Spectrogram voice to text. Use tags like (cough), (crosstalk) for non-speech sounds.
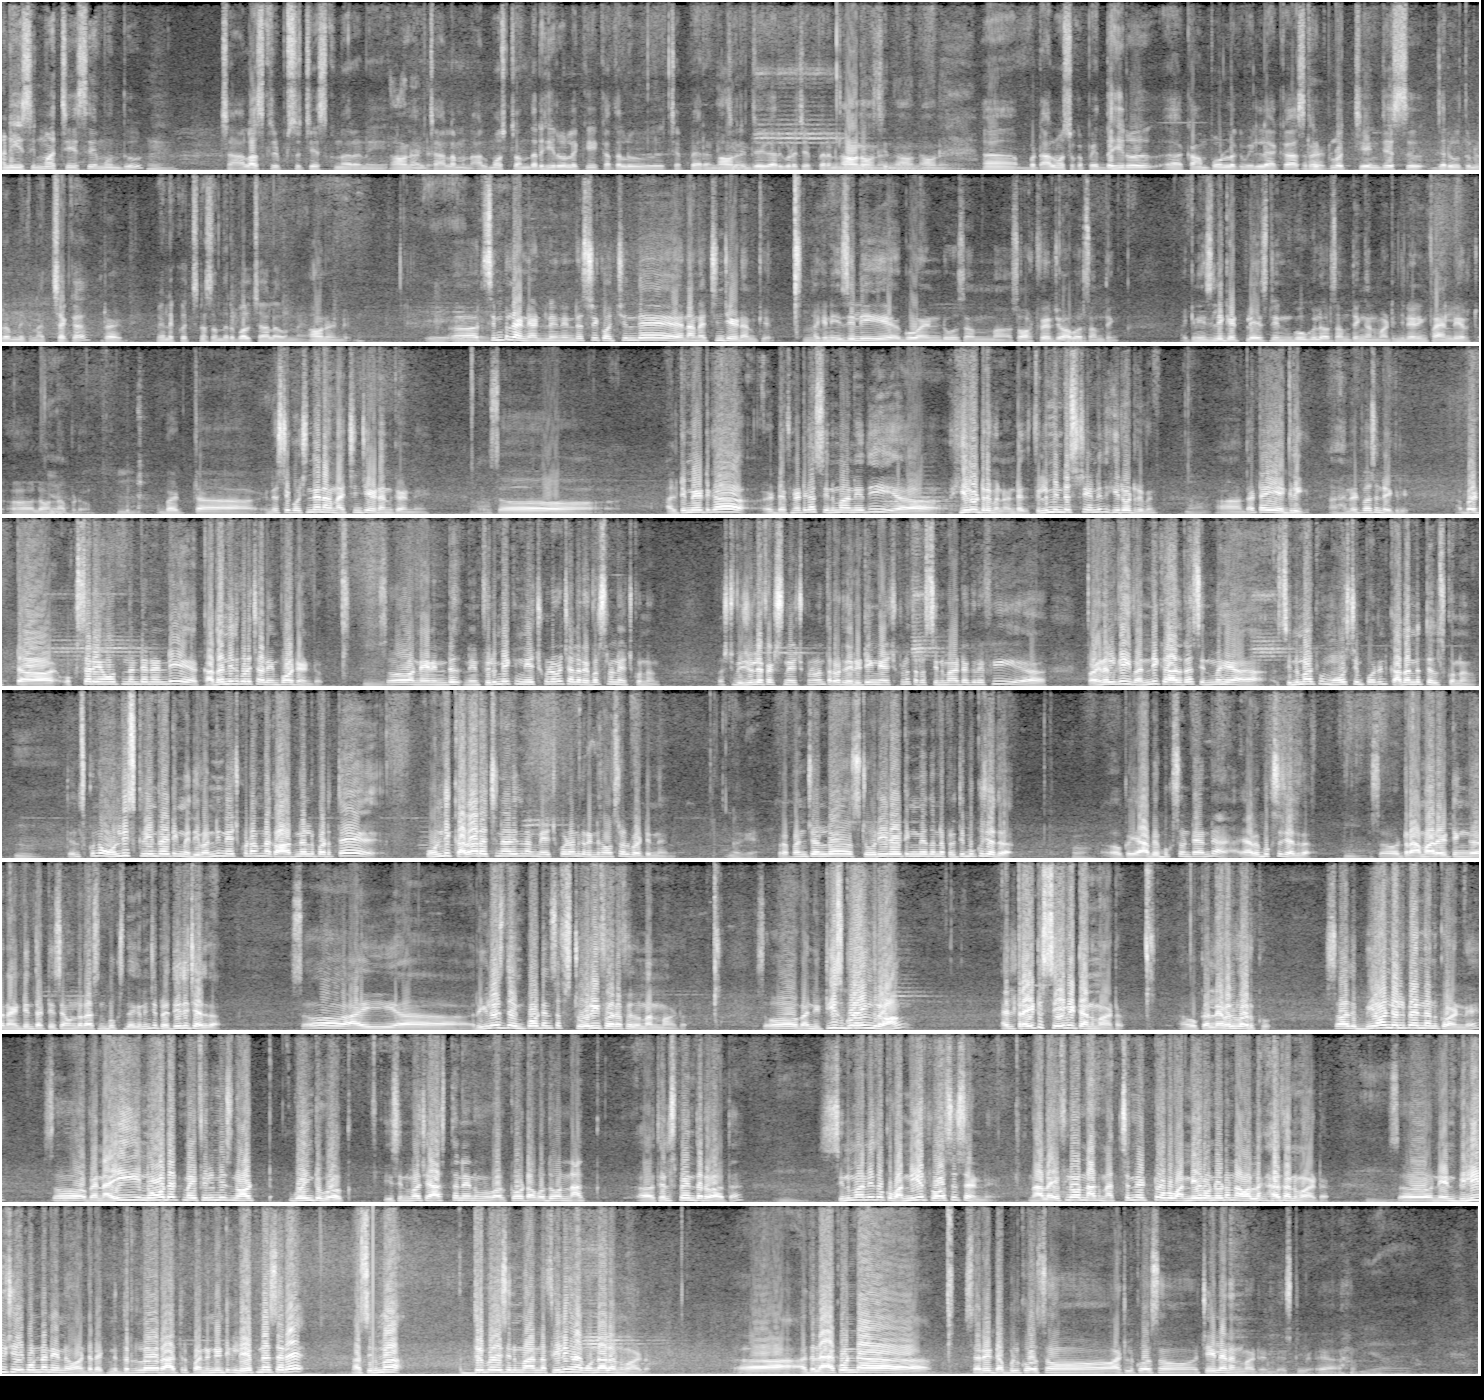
And ఈ cinema చేసే ముందు చాలా స్క్రిప్ట్స్ చేసుకున్నారని చాలా మంది ఆల్మోస్ట్ అందరు హీరోలకి కథలు చెప్పారని. చిరంజీవి గారు కూడా చెప్పారని బట్ ఆల్మోస్ట్ ఒక పెద్ద హీరో కాంపౌండ్లోకి వెళ్ళాక స్క్రిప్ట్లో చేంజెస్ జరుగుతుండడం నీకు నచ్చక వెనక్కి వచ్చిన సందర్భాలు చాలా ఉన్నాయి. అవునండి. సింపుల్ అండి. అంటే నేను ఇండస్ట్రీకి వచ్చిందే నాకు నచ్చింది చేయడానికి. I can easily go and do some software job or something I can easily get placed in Google or something అనమాట ఇంజనీరింగ్ ఫైనల్ ఇయర్లో ఉన్నప్పుడు. Hmm. బట్ ఇండస్ట్రీకి వచ్చిందే నాకు నచ్చింది చేయడానికి అండి సో అల్టిమేట్గా డెఫినెట్గా సినిమా అనేది హీరో డ్రివెన్ అంటే ఫిల్మ్ ఇండస్ట్రీ అనేది hero driven. That I agree hundred percent agree but ఒకసారి ఏమవుతుందంటేనండి కథ అనేది కూడా చాలా ఇంపార్టెంట్ సో నేను ఇండ నేను ఫిల్మ్ మేకింగ్ నేర్చుకున్నప్పుడు చాలా రివర్స్లో నేర్చుకున్నాను. ఫస్ట్ విజువల్ ఎఫెక్ట్స్ నేర్చుకున్నాను తర్వాత ఎడిటింగ్ నేర్చుకున్నాను తర్వాత సినిమాటోగ్రఫీ ఫైనల్గా ఇవన్నీ కాదురా సినిమా సినిమాకి మోస్ట్ ఇంపార్టెంట్ కథ అనేది తెలుసుకున్నాను. తెలుసుకున్న ఓన్లీ స్క్రీన్ రైటింగ్ మీద. ఇవన్నీ నేర్చుకోవడానికి నాకు ఆరు నెలలు పడితే ఓన్లీ కథా రచన అనేది నాకు నేర్చుకోవడానికి రెండు సంవత్సరాలు పట్టిందండి ఓకే. ప్రపంచంలో స్టోరీ రైటింగ్ మీద ఉన్న ప్రతి బుక్ చదివా. ఒక యాభై బుక్స్ ఉంటాయంటే యాభై బుక్స్ చదివా. So drama writing nineteen thirty సెవెన్లో రాసిన బుక్స్ దగ్గర నుంచి ప్రతిదీ చదివా. So I realise the importance of story for a film అనమాట so when it is going wrong I try to save it అనమాట ఒక లెవెల్ వరకు. సో అది బియాండ్ వెళ్ళిపోయింది అనుకోండి. So when I know that my film is not going to work ఈ cinema చేస్తే నేను వర్కౌట్ అవ్వదు అని నాకు తెలిసిపోయిన తర్వాత సినిమా అనేది ఒక వన్ ఇయర్ ప్రాసెస్ అండి. నా లైఫ్లో నాకు నచ్చినట్టు ఒక వన్ ఇయర్ ఉండడం నా వల్ల కాదనమాట సో నేను బిలీవ్ చేయకుండా నేను అంటే లైక్ నిద్రలో రాత్రి పన్నెండింటికి లేపినా సరే నా సినిమా నిద్రపోయే సినిమా అన్న ఫీలింగ్ నాకు ఉండాలన్నమాట. అది లేకుండా సరే డబ్బుల కోసం వాటి కోసం చేయలేను అనమాట అండి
